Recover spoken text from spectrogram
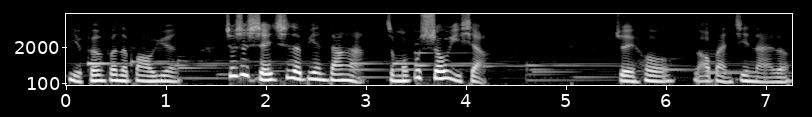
也纷纷的抱怨。这是谁吃的便当啊？怎么不收一下？最后，老板进来了，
